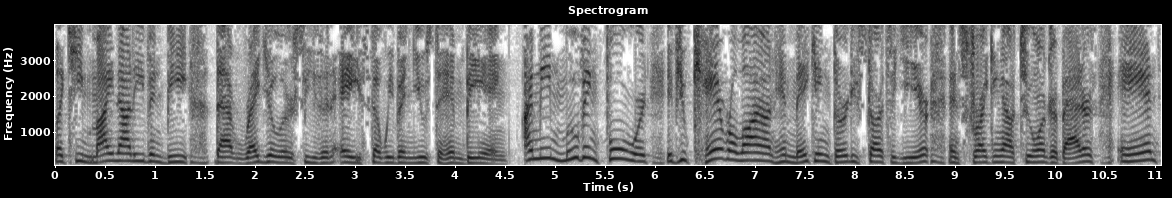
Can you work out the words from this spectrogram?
Like he might not even be that regular season ace that we've been used to him being. I mean, moving forward, if you can't rely on him making 30 starts a year and striking out 200 batters and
